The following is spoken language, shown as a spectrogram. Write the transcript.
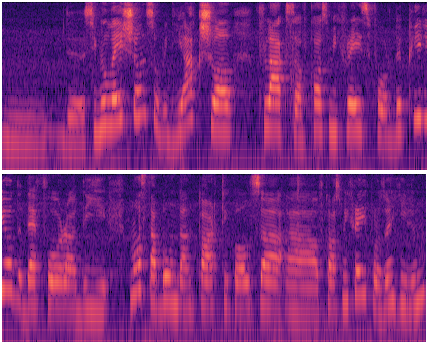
mm, the simulations with the actual flux of cosmic rays for the period. Therefore, uh, the most abundant particles uh, uh, of cosmic rays, proton helium,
